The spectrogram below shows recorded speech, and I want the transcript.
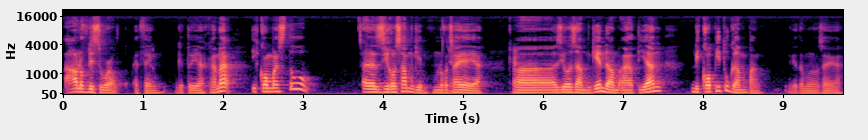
out of this world, I think gitu ya. Karena e-commerce tuh uh, zero sum game menurut saya ya. Uh, zero sum game dalam artian di copy tuh gampang gitu menurut saya.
